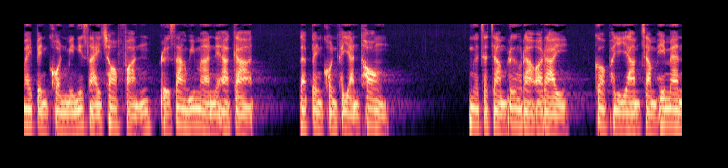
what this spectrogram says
ไม่เป็นคนมีนิสัยชอบฝันหรือสร้างวิมานในอากาศ และเป็นคนขยันท่อง เมื่อจะจำเรื่องราวอะไร ก็พยายามจำให้แม่น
